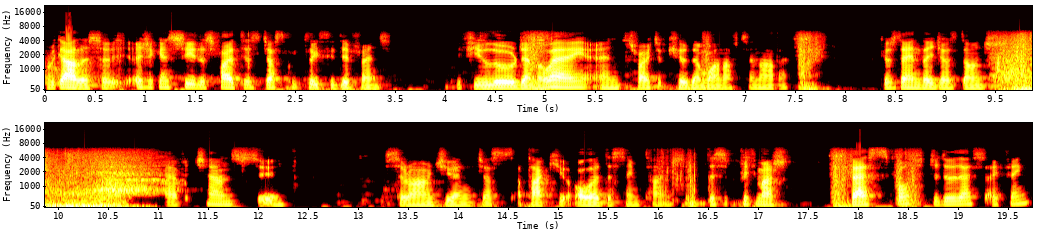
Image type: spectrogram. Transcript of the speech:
Regardless, so as you can see, this fight is just completely different. If you lure them away and try to kill them one after another, because then they just don't have a chance to surround you and just attack you all at the same time. So this is pretty much the best spot to do this, I think.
